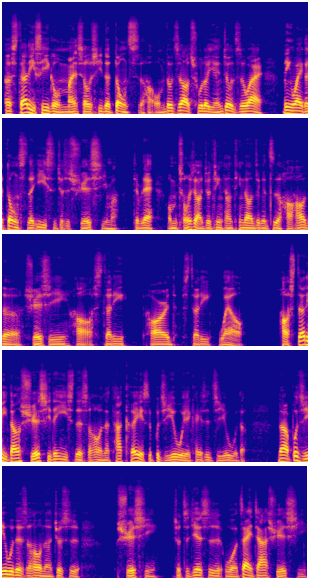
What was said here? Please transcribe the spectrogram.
呃，study 是一个我们蛮熟悉的动词哈，我们都知道除了研究之外，另外一个动词的意思就是学习嘛，对不对？我们从小就经常听到这个字，好好的学习，好，study hard，study well。好，study 当学习的意思的时候呢，它可以是不及物，也可以是及物的。那不及物的时候呢，就是学习，就直接是我在家学习，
